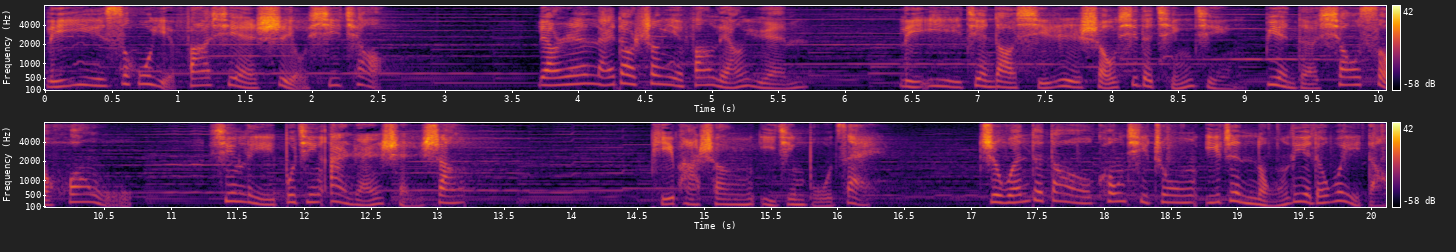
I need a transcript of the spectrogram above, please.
李益似乎也发现事有蹊跷。两人来到圣叶坊良园，李益见到昔日熟悉的情景，变得萧瑟荒芜。心里不禁黯然神伤。琵琶声已经不在，只闻得到空气中一阵浓烈的味道。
